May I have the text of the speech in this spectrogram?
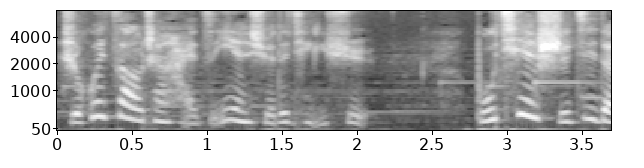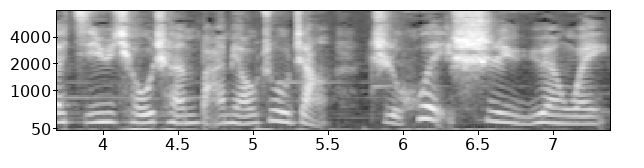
只会造成孩子厌学的情绪。不切实际的急于求成、拔苗助长，只会事与愿违。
